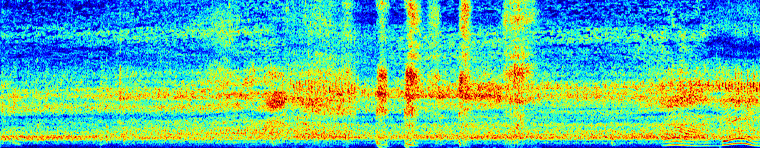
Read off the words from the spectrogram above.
Ah, dang.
